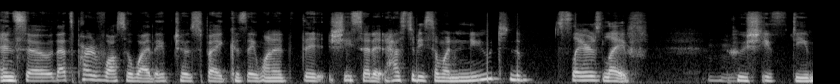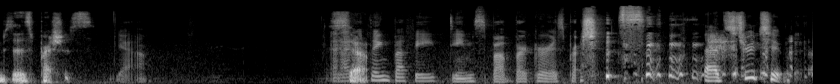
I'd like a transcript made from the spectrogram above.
and so that's part of also why they chose Spike because they wanted the she said it has to be someone new to the Slayer's life who she deems as precious. yeah. And I don't think Buffy deems Bob Barker as precious. That's true too.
